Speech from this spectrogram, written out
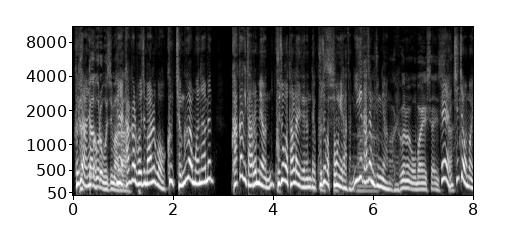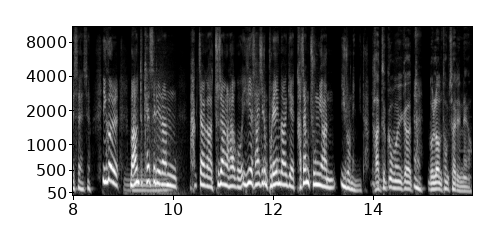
그게 아니고. 각각으로 보지 예, 마라. 각각을 보지 말고 그 증거가 뭐냐면 각각이 다르면 구조가 달라야 되는데 구조가 그렇지. 동일하다. 이게 가장 중요한 아, 거예요. 그거는 오마이 사이언스다. 예, 진짜 어마이 사이언스. 이걸 음. 마운트 캐슬이라는 학자가 주장을 하고 이게 사실은 브레인 과학의 가장 중요한 이론입니다. 다 듣고 보니까 예. 놀라운 통찰이네요.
